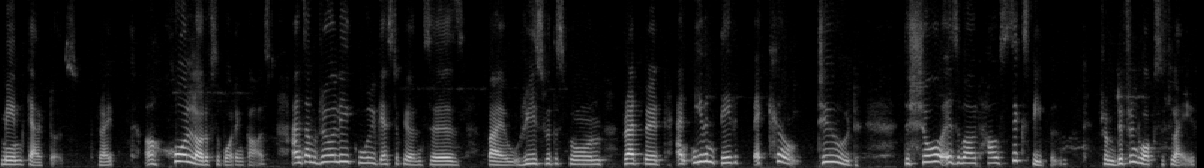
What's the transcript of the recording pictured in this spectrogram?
main characters, right? A whole lot of supporting cast and some really cool guest appearances by Reese Witherspoon, Brad Pitt, and even David Beckham. Dude, the show is about how six people from different walks of life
